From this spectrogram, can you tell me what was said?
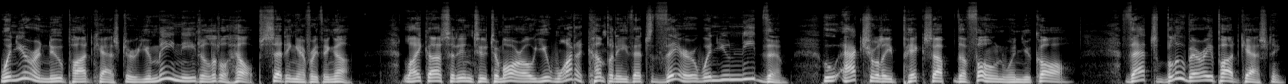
When you're a new podcaster, you may need a little help setting everything up. Like us at Into Tomorrow, you want a company that's there when you need them, who actually picks up the phone when you call. That's Blubrry Podcasting.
